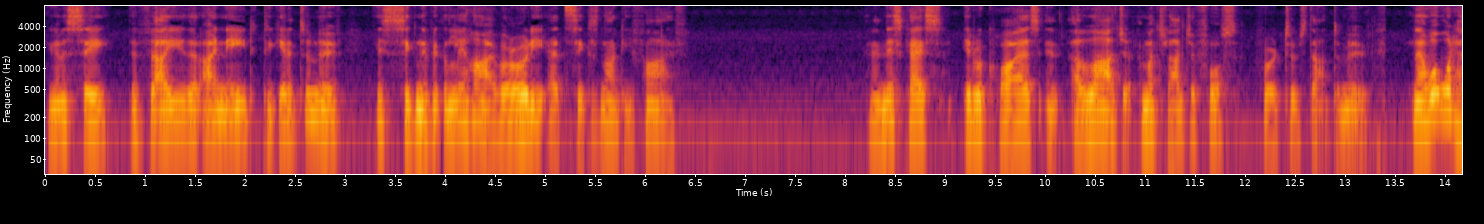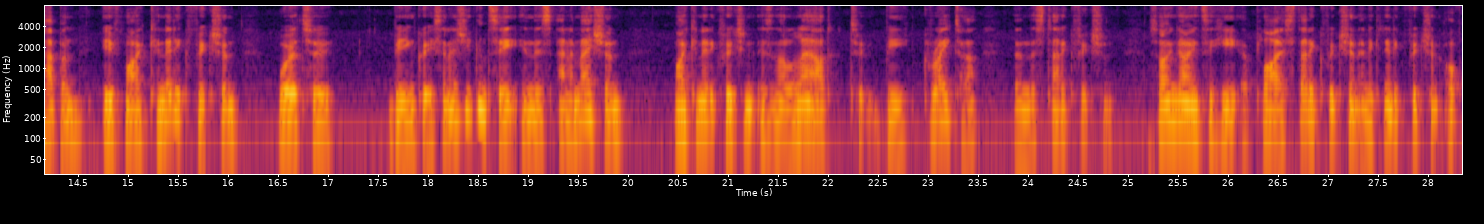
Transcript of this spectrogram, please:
You're going to see the value that I need to get it to move is significantly high. We're already at 695. And in this case, it requires a larger, a much larger force for it to start to move. Now, what would happen if my kinetic friction were to be increased? And as you can see in this animation, my kinetic friction isn't allowed to be greater than the static friction. So I'm going to here apply a static friction and a kinetic friction of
